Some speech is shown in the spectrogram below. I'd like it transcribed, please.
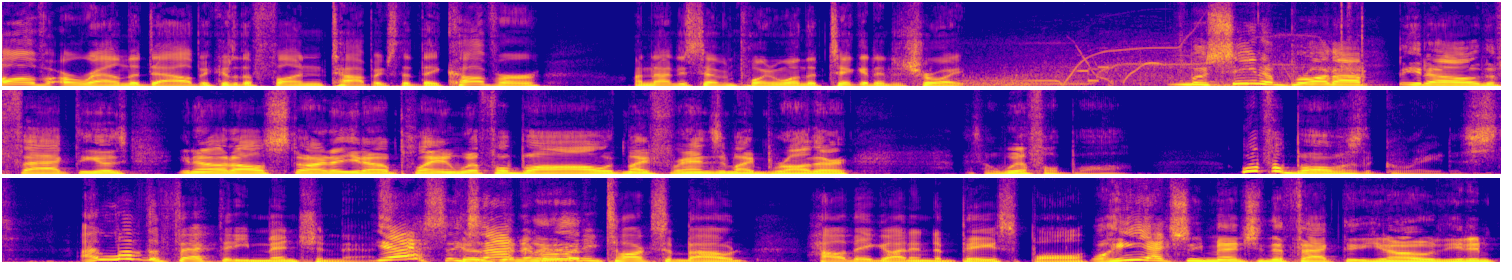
of Around the Dial because of the fun topics that they cover on 97.1 The Ticket in Detroit. Lucina brought up, you know, the fact he goes, you know, it all started, you know, playing wiffle ball with my friends and my brother. I said, wiffle ball. Wiffle ball was the greatest. I love the fact that he mentioned that. Yes, Because exactly. when everybody talks about how they got into baseball, Well, he actually mentioned the fact that you know he didn't,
